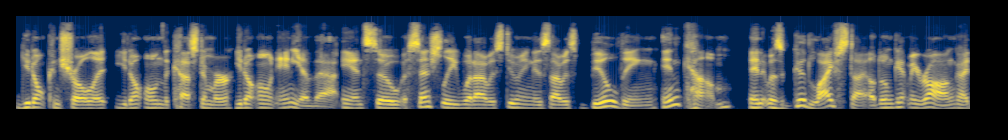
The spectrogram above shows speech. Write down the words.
You don't control it. You don't own the customer. You don't own any of that. And so essentially, essentially what I was doing is I was building income and it was a good lifestyle don't get me wrong. I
